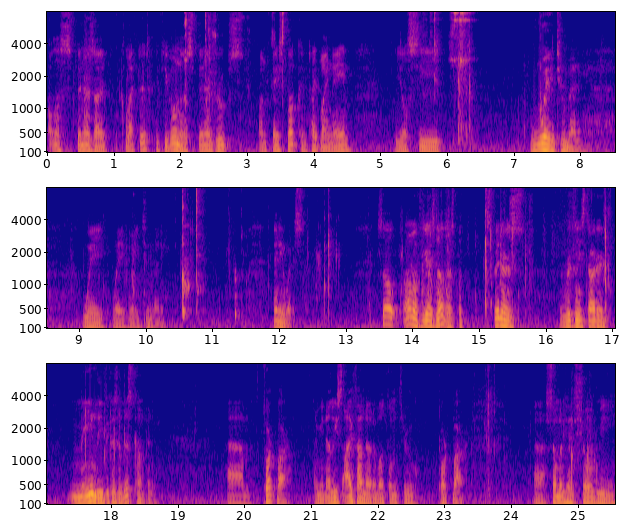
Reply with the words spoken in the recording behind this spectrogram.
all the spinners I've collected. If you go into the spinner groups on Facebook and type my name, you'll see way too many. Way, way, way too many. Anyways, so I don't know if you guys know this, but spinners originally started mainly because of this company, um, TorqBar. I mean, at least I found out about them through TorqBar. Uh, somebody had showed me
